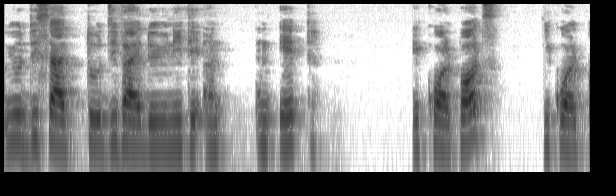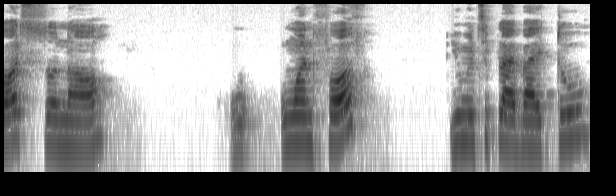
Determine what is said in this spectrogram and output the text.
you decide to divide the unity on, on 8 equal parts. Equal parts. So now, one fourth you multiply by 2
